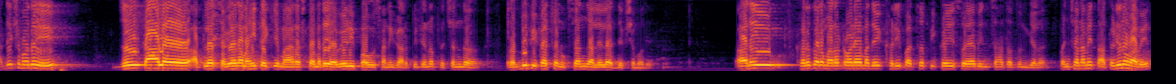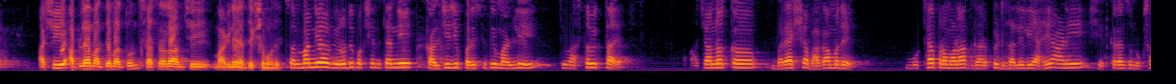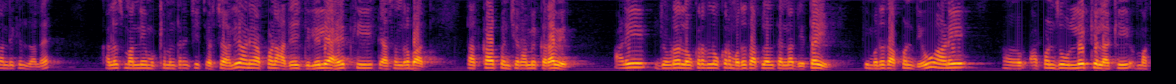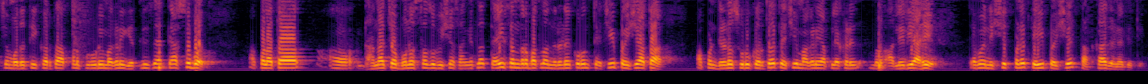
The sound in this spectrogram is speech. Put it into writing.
अध्यक्ष महोदय जो काल आपल्या सगळ्यांना माहीत आहे की महाराष्ट्रामध्ये अवेळी पाऊस आणि गारपिटीनं प्रचंड रब्बी पिकाचं नुकसान झालेलं आहे अध्यक्ष महोदय. आणि खरं तर मराठवाड्यामध्ये खरीपाचं पिकही सोयाबीनच्या हातातून गेलं. पंचनामे तातडीनं व्हावेत अशी आपल्या माध्यमातून शासनाला आमची मागणी आहे अध्यक्ष महोदय. सन्मान्य विरोधी पक्षनेत्यांनी कालची जी परिस्थिती मांडली ती वास्तविकता आहे. अचानक बऱ्याचशा भागामध्ये मोठ्या प्रमाणात गारपीट झालेली आहे आणि शेतकऱ्यांचं नुकसान देखील झालंय. कालच माननीय मुख्यमंत्र्यांची चर्चा झाली आणि आपण आदेश दिलेले आहेत की त्या संदर्भात तात्काळ पंचनामे करावेत. आणि जेवढं लवकरात लवकर मदत आपल्याला त्यांना देता येईल ती मदत आपण देऊ. आणि आपण जो उल्लेख केला की मागच्या मदतीकरता आपण पुरवणी मागणी घेतलीच आहे त्यासोबत आपण आता धानाच्या बोनसचा जो विषय सांगितला त्याही संदर्भातला निर्णय करून त्याचे पैसे आता आपण देणं सुरू करतोय त्याची मागणी आपल्याकडे आलेली आहे. त्यामुळे निश्चितपणे तेही पैसे तात्काळ देण्यात येतील.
